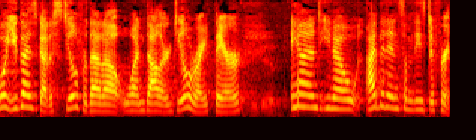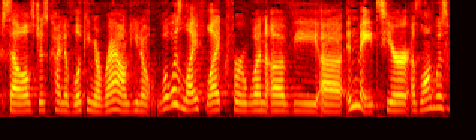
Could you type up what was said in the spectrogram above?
Boy, you guys got a steal for that uh, $1 deal right there. And, you know, I've been in some of these different cells just kind of looking around. You know, what was life like for one of the uh, inmates here as long as,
